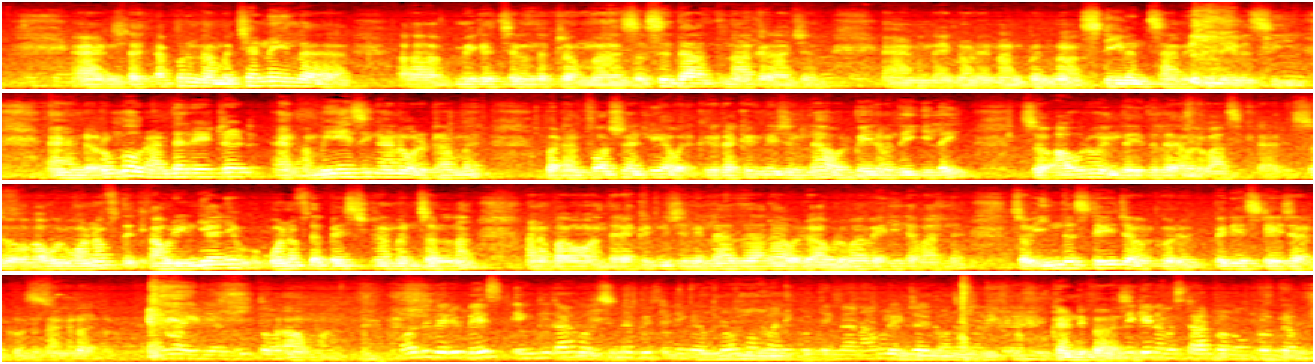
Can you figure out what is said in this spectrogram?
அண்ட் அப்புறம் நம்ம சென்னையில் மிகச்சிறந்த ட்ரம்மர்ஸ் சித்தார்த் நாகராஜன் அண்ட் என்னோட நண்பன் ஸ்டீவன் சாமியல் தேவசி. அண்ட் ரொம்ப ஒரு அண்டர் ரேட்டட் அண்ட் அமேசிங்கான ஒரு ட்ரம்மர் பட் அன்ஃபார்ச்சுனேட்லி அவருக்கு ரெக்கக்னிஷனில் அவர் பேர் வந்து இலை. ஸோ அவரும் இந்த இதில் அவர் வாசிக்கிறாரு. ஸோ அவர் ஒன் ஆஃப் த அவர் இந்தியாவிலே ஒன் ஆஃப் த பெஸ்ட் ட்ரம்மர்னு சொல்லலாம். ஆனால் பாவம் அந்த ரெக்கக்னிஷன் இல்லாததால் அவர் அவ்வளோவா வெளியில் வரல. ஸோ இந்த ஸ்டேஜ் அவருக்கு ஒரு பெரிய ஸ்டேஜாக இருக்கும்னு நாங்கள் ஆமாம் ஆல் தி வெரி பெஸ்ட் எங்களுக்காக ஒரு சின்ன பிட் நீங்க பெர்ஃபார்ம் பண்ணி கொடுத்தீங்கன்னா நாங்களும் என்ஜாய் பண்ணலாம் நினைக்கிறேன் கண்டிப்பாக இன்னைக்கே நம்ம ஸ்டார்ட் பண்ணுவோம் ப்ரோக்ராம்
